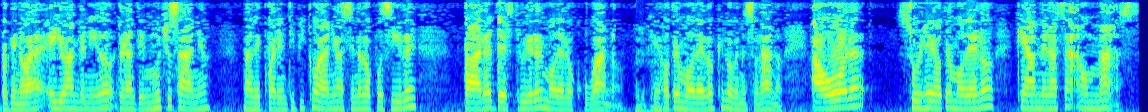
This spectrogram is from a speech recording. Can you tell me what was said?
Porque no, ellos han venido durante muchos años, más de cuarenta y pico años, haciendo lo posible para destruir el modelo cubano, que es otro modelo que lo venezolano. Ahora surge otro modelo que amenaza aún más,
